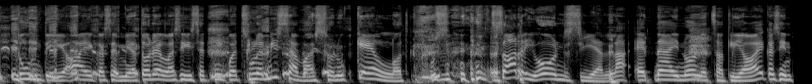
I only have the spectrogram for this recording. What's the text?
tuntia aikaisemmin. Ja todella siis, että niinku, et sulle missään vaiheessa sonut kellot, kun Sari on siellä. Että näin on, että sä oot liian aikaisin.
